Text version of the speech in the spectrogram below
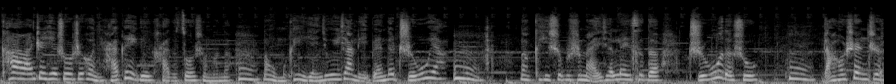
看完这些书之后，你还可以给孩子做什么呢？嗯，那我们可以研究一下里边的植物呀。嗯。那可以是不是买一些类似的植物的书？嗯，然后甚至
